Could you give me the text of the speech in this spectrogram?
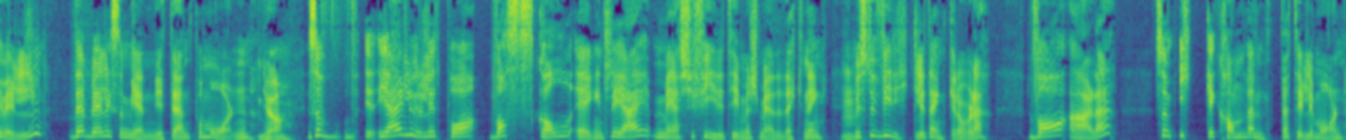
kvelden, det ble liksom gjengitt igjen på morgenen. Ja. Så jeg lurer litt på, hva skal egentlig jeg med 24 timers mediedekning? Hvis du virkelig tenker over det. Hva er det som ikke kan vente til i morgen?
